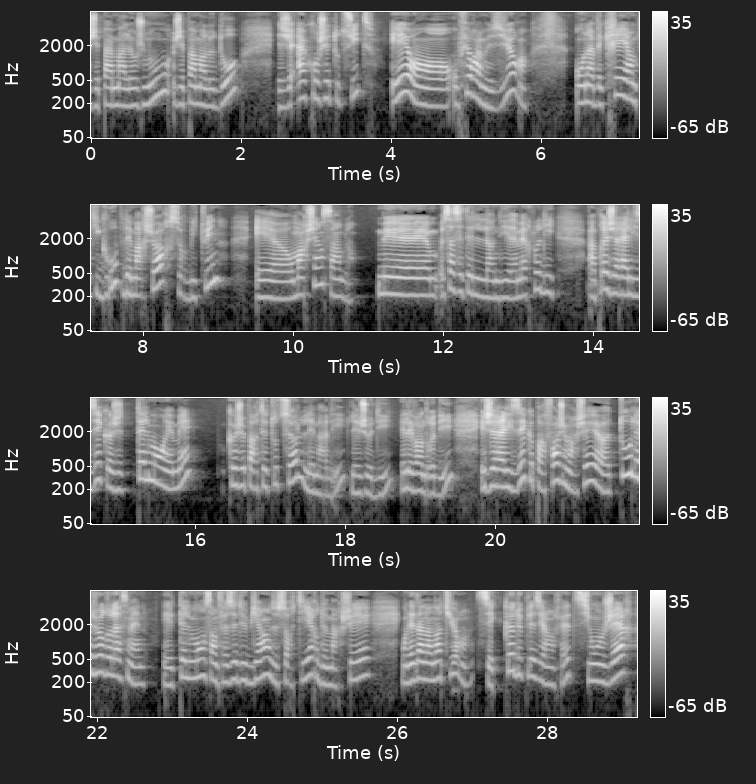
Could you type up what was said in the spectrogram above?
J'ai pas mal au genou, j'ai pas mal au dos. J'ai accroché tout de suite. Et au fur et à mesure, on avait créé un petit groupe des marcheurs sur Between et euh, on marchait ensemble. Mais ça, c'était le lundi et le mercredi. Après, j'ai réalisé que j'ai tellement aimé que je partais toute seule les mardis, les jeudis et les vendredis. Et j'ai réalisé que parfois, je marchais euh, tous les jours de la semaine. Et tellement ça me faisait du bien de sortir, de marcher. On est dans la nature. C'est que du plaisir en fait, si on gère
